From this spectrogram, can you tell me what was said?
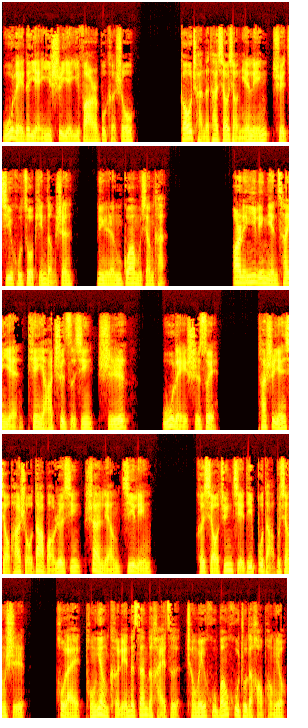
吴磊的演艺事业一发而不可收。高产的他小小年龄却几乎作品等身，令人刮目相看。二零一零年参演《天涯赤子心》时，吴磊十岁，他饰演小扒手大宝，热心、善良、机灵，和小军姐弟不打不相识。后来，同样可怜的三个孩子成为互帮互助的好朋友。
